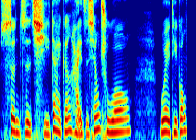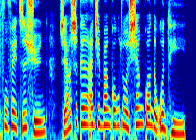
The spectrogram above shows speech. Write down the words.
甚至期待跟孩子相处哦。我也提供付费咨询，只要是跟安亲班工作相关的问题，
